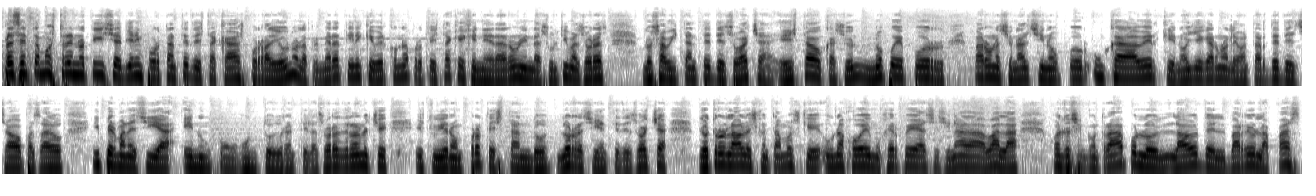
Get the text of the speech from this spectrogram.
Presentamos tres noticias bien importantes destacadas por Radio 1. La primera tiene que ver con una protesta que generaron en las últimas horas los habitantes de Soacha. Esta ocasión no fue por paro nacional, sino por un cadáver que no llegaron a levantar desde el sábado pasado y permanecía en un conjunto. Durante las horas de la noche estuvieron protestando los residentes de Soacha. De otro lado, les contamos que una joven mujer fue asesinada a bala cuando se encontraba por los lados del barrio La Paz,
